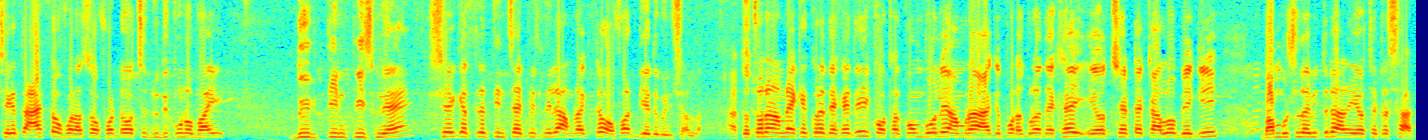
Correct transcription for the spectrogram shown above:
সেক্ষেত্রে আরেকটা অফার আছে। অফারটা হচ্ছে যদি কোনো ভাই দুই তিন পিস নেয় সেক্ষেত্রে তিন চার পিস নিলে আমরা একটা অফার দিয়ে দেবো ইনশাল্লাহ। তো আচ্ছা। চলেন আমরা এক এক করে দেখাই দিই। কথা কম বলে আমরা আগে পড়াগুলো দেখাই। এ হচ্ছে একটা কালো বেগি বাম্বু ভিতরে আর এই হচ্ছে একটা শার্ট।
